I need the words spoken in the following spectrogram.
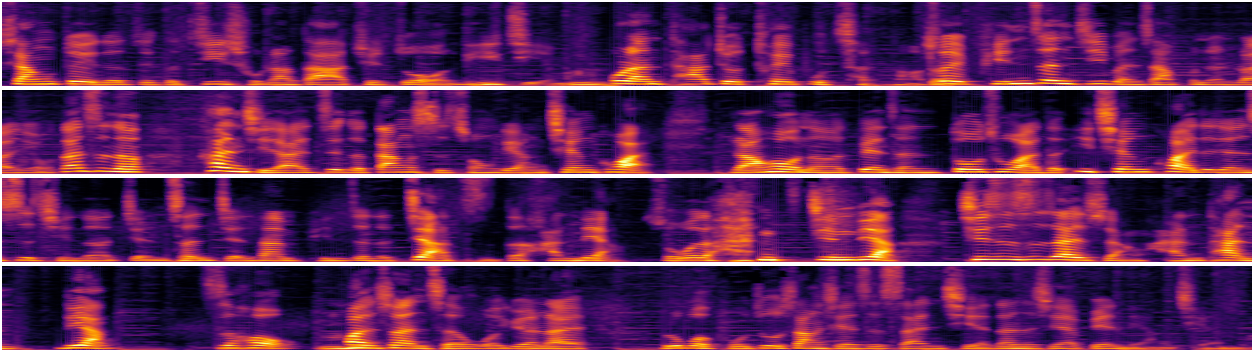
相对的这个基础，让大家去做理解嘛，嗯不然它就推不成啊。所以凭证基本上不能乱用。但是呢，看起来这个当时从两千块，然后呢变成多出来的一千块这件事情呢，简称减碳凭证的价值的含量，所谓的含金量，其实是在讲含碳量之后换算成我原来如果补助上限是三千，但是现在变两千嘛，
